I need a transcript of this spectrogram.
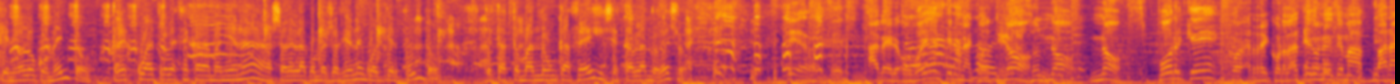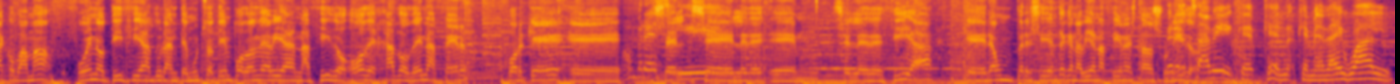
que no lo comento. Tres, cuatro veces cada mañana sale la conversación en cualquier punto. Te estás tomando un café y se está hablando de eso. A ver, os voy a decir una cosa. No, no, no. Porque co- recordad que con el tema Barack Obama fue noticia durante mucho tiempo donde había nacido o dejado de nacer porque eh, Hombre, se, sí. se le de- eh, se le decía que era un presidente que no había nacido en Estados Pero Unidos. Xavi, que, que- que me da igual.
